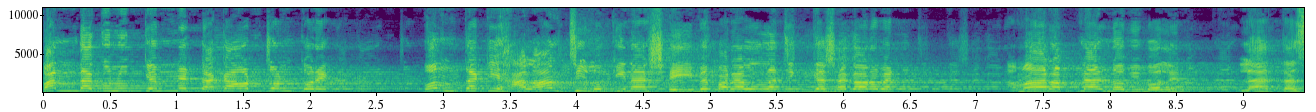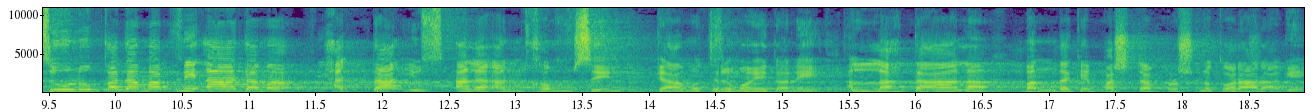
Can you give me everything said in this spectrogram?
বান্দাগুলো কেমনে টাকা অর্জন করে, পন্থা কি হালাল ছিল কিনা সেই ব্যাপারে আল্লাহ জিজ্ঞাসা করবেন। আমার আপনার নবী বলেন লা তাজুলু কাদাম আপনি আদামা হাত্তা ইউসআলা আন খামসিন। কিয়ামতের ময়দানে আল্লাহ তাআলা বান্দাকে পাঁচটা প্রশ্ন করার আগে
